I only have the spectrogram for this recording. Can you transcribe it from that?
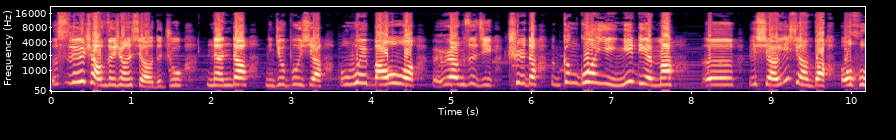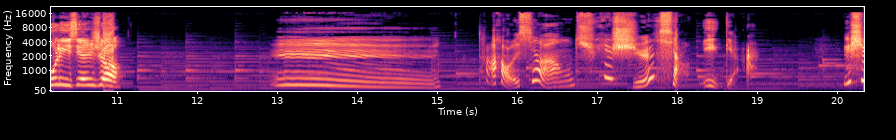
非常非常小的猪，难道你就不想喂饱我，让自己吃的更过瘾一点吗？呃，想一想吧，狐狸先生。”嗯，他好像确实想。一点儿，于是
